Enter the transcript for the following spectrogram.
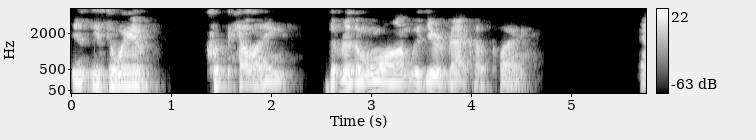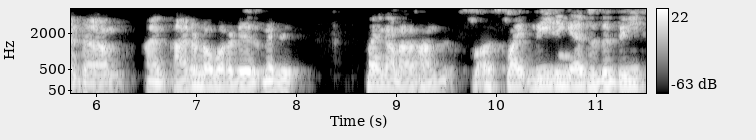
It, it's a way of propelling the rhythm along with your backup playing. And um, I, I don't know what it is. Maybe playing on a, on a slight leading edge of the beat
